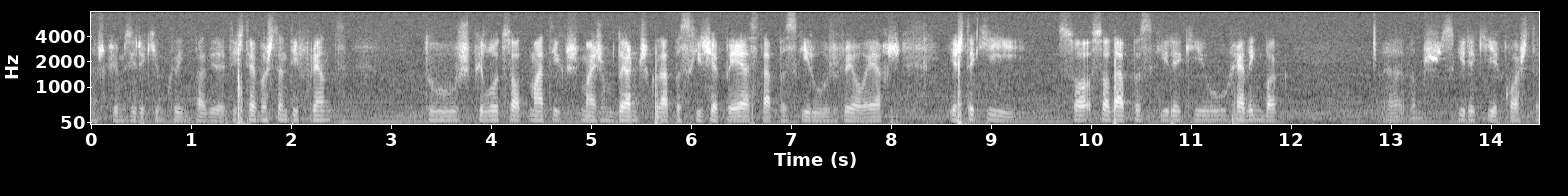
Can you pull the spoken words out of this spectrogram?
Nós queremos ir aqui um bocadinho para a direita. Isto é bastante diferente dos pilotos automáticos mais modernos que dá para seguir GPS, dá para seguir os VORs. Este aqui só, só dá para seguir aqui o heading bug. Uh, vamos seguir aqui a costa,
